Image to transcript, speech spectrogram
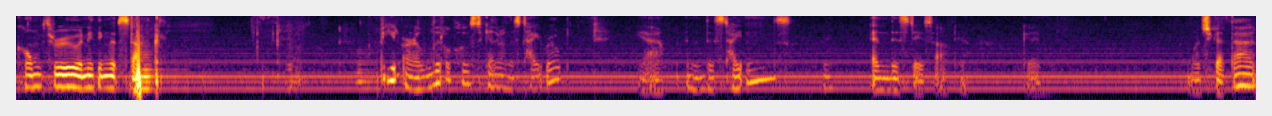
Comb through anything that's stuck. Feet are a little close together on this tightrope. Yeah, and this tightens, and this stays soft. Yeah, good. Once you got that,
